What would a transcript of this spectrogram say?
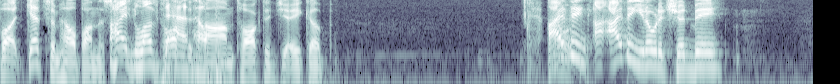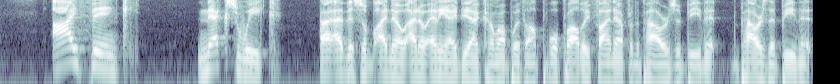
But get some help on the. I'd love to talk have to help. Tom. Talk to Jacob. I think I I think you know what it should be. I think next week. Uh, this will, I know. I know. Any idea I come up with, I'll, we'll probably find out from the powers that be that the powers that be that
